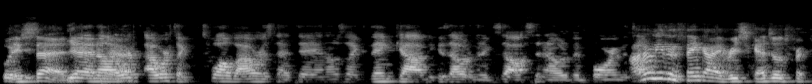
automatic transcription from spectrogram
What You said. Yeah, no, I worked. I worked like 12 hours that day, and I was like, thank God because I would have been exhausted and I would have been boring. I don't even think I rescheduled for.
